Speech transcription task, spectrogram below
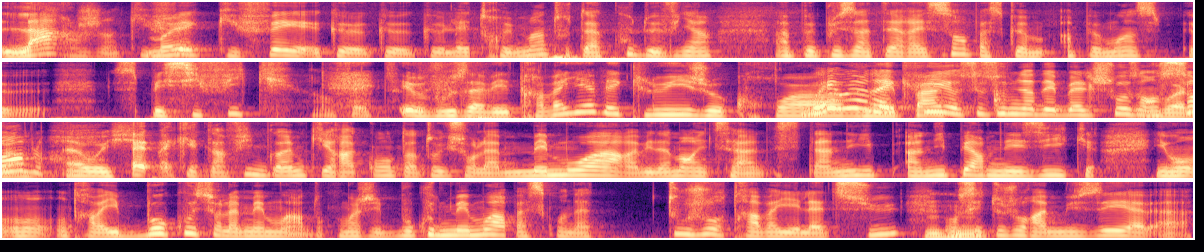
large qui Oui. fait, qui fait que, que, que l'être humain, tout à coup, devient un peu plus intéressant parce que un peu moins euh, spécifique, en fait. Et vous avez travaillé avec lui, je crois. oui, oui, on a écrit pas- euh, Se souvenir des belles choses Voilà. ensemble. Ah oui. Eh ben, qui est un film quand même qui raconte un truc sur la mémoire, évidemment, c'est un, un, hy- un hypermnésique, et on, on, on travaille beaucoup sur la mémoire. Donc moi j'ai beaucoup de mémoire parce qu'on a toujours travaillé là-dessus, on s'est toujours amusé à, à-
